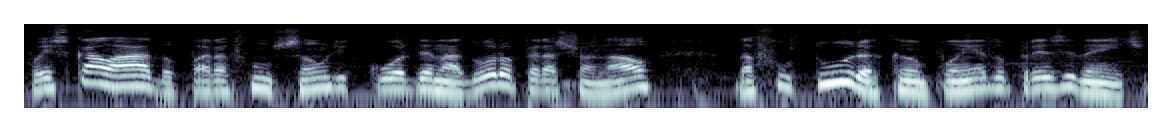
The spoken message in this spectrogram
foi escalado para a função de coordenador operacional da futura campanha do presidente.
